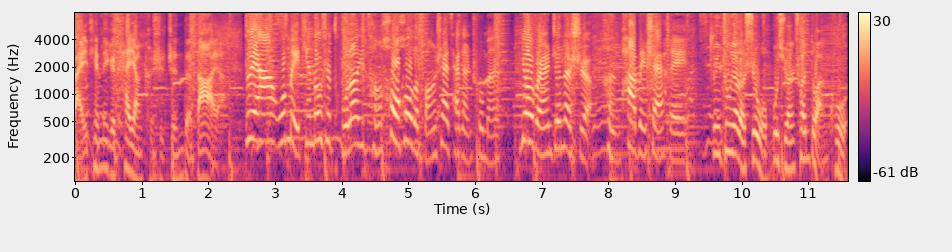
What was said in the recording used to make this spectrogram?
白天那个太阳可是真的大呀。对啊，我每天都是涂了一层厚厚的防晒才敢出门，要不然真的是很怕被晒黑。最重要的是，我不喜欢穿短裤，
